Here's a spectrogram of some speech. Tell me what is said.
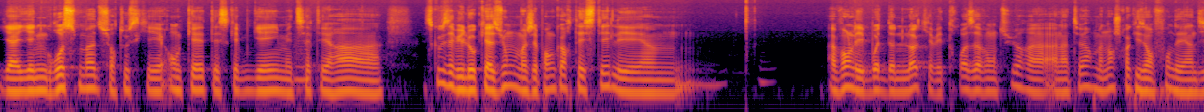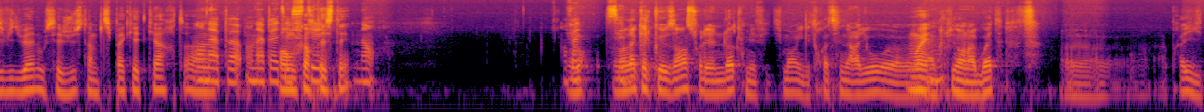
Il y, a, il y a une grosse mode sur tout ce qui est enquête, escape game, etc. Euh, Est-ce que vous avez eu l'occasion Moi, j'ai pas encore testé les. euh, Avant les boîtes d'unlock, il y avait trois aventures à, à l'intérieur. Maintenant, je crois qu'ils en font des individuels où c'est juste un petit paquet de cartes. On n'a pas, on n'a pas, pas testé. encore testé. Non. En on, fait, en- on en a quelques-uns sur les Unlock, mais effectivement, il y a les trois scénarios euh, Ouais. inclus dans la boîte. Euh, après, il-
